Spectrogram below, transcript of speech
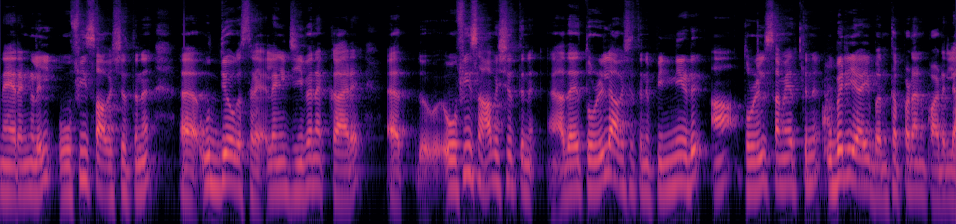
നേരങ്ങളിൽ ഓഫീസ് ആവശ്യത്തിന് ഉദ്യോഗസ്ഥരെ അല്ലെങ്കിൽ ജീവനക്കാരെ ഓഫീസ് ആവശ്യത്തിന് അതായത് തൊഴിൽ ആവശ്യത്തിന് പിന്നീട് ആ തൊഴിൽ സമയത്തിന് ഉപരിയായി ബന്ധപ്പെടാൻ പാടില്ല.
